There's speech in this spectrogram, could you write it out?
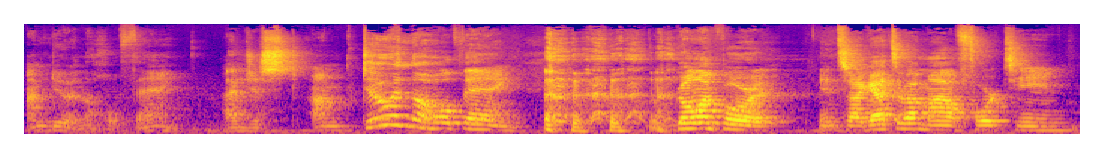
I'm doing the whole thing. I just, I'm doing the whole thing, going for it. And so I got to about mile 14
